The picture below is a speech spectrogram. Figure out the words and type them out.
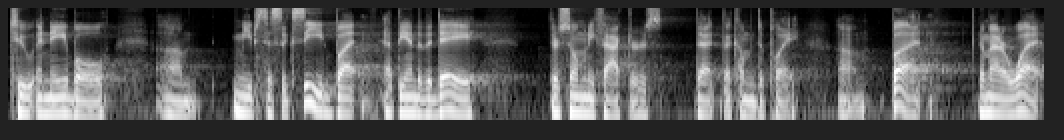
to enable um, Meeps to succeed. But at the end of the day, there's so many factors that, that come into play. Um, but no matter what,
